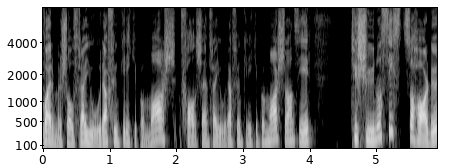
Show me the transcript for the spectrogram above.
Varmeskjold fra jorda funker ikke på Mars. Fallskjerm fra jorda funker ikke på Mars. Så han sier til sjuende og sist så har du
